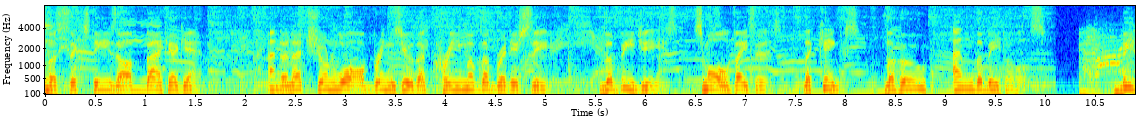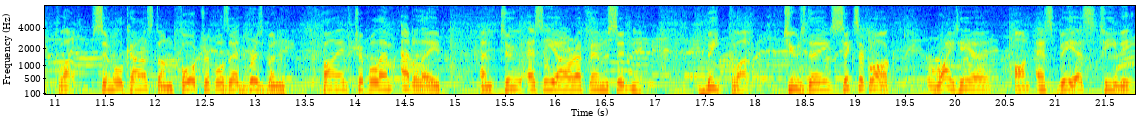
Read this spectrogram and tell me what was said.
The 60s are back again, and Annette Chunwar brings you the cream of the British Sea. The Bee Gees, Small Faces, The Kinks, The Who, and The Beatles. Beat Club, simulcast on 4 Triple Z Brisbane, 5 Triple M Adelaide, and 2 SER FM Sydney. Beat Club, Tuesday, 6 o'clock, right here on SBS TV.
